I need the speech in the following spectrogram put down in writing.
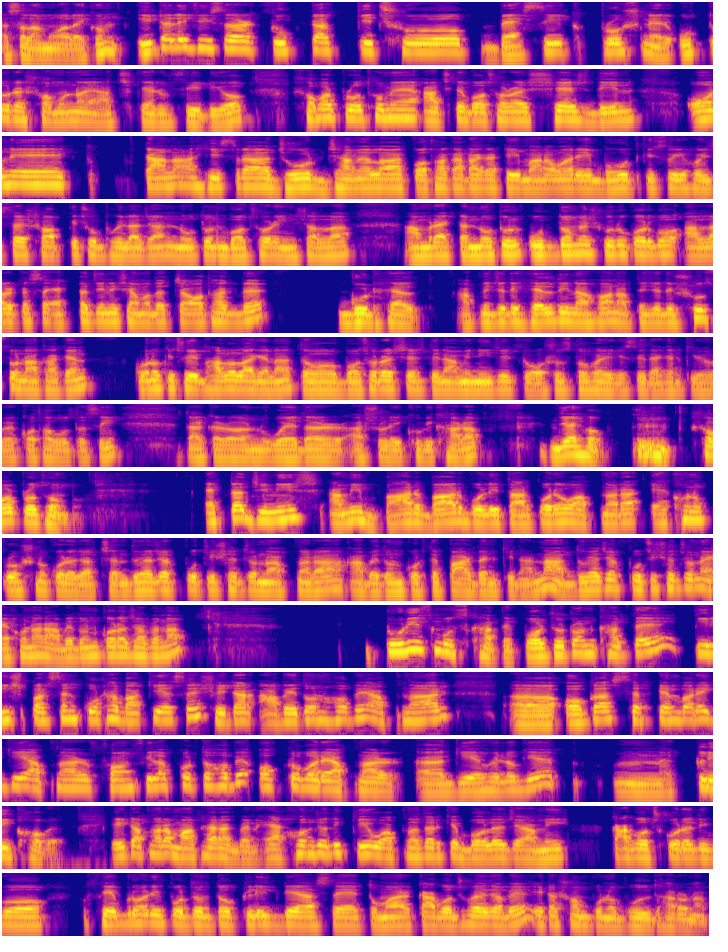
আসসালামু আলাইকুম। ইটালি ভিসার টুকটাক কিছু বেসিক প্রশ্নের উত্তরের সমন্বয় আজকের ভিডিও সবার প্রথমে আজকে বছরের শেষ দিন। অনেক টানা হিসরা, ঝুট, ঝামেলা, কথা কাটাকাটি, মারামারি, বহুত কিছুই হয়েছে সবকিছু ভুলা যান। নতুন বছর, ইনশাল্লাহ, আমরা একটা নতুন উদ্যমে শুরু করব। আল্লাহর কাছে একটা জিনিস আমাদের চাওয়া থাকবে গুড হেলথ আপনি যদি হেলদি না হন, আপনি যদি সুস্থ না থাকেন কোনো কিছুই ভালো লাগে না। তো বছরের শেষ দিনে আমি নিজে একটু অসুস্থ হয়ে গেছি। দেখেন কীভাবে কথা বলতেছি। তার কারণ ওয়েদার আসলে খুবই খারাপ। যাই হোক, সবার প্রথম, একটা জিনিস আমি বারবার বলি, তারপরেও আপনারা এখনও প্রশ্ন করে যাচ্ছেন, দুই হাজার পঁচিশের জন্য আপনারা আবেদন করতে পারবেন কিনা? না, দুই হাজার পঁচিশের জন্য এখন আর আবেদন করা যাবে না। ট্যুরিজমুস খাতে, পর্যটন খাতে তিরিশ পার্সেন্ট কোঠা বাকি আছে, সেটার আবেদন হবে আপনার অগাস্ট, সেপ্টেম্বরে গিয়ে আপনার ফর্ম ফিল আপ করতে হবে, অক্টোবরে আপনার গিয়ে হইল গিয়ে ক্লিক হবে। এটা আপনারা মাথায় রাখবেন। এখন যদি কেউ আপনাদেরকে বলে যে আমি কাগজ করে দিব, ফেব্রুয়ারি পর্যন্ত ক্লিক ডে আছে, তোমার কাগজ হয়ে যাবে, এটা সম্পূর্ণ ভুল ধারণা।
